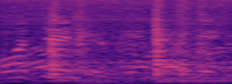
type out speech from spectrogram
Watch in.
